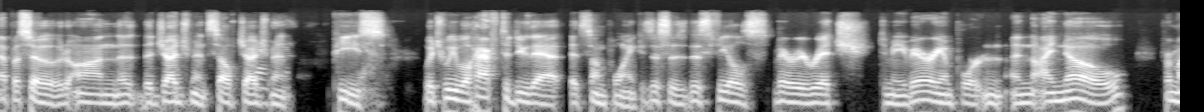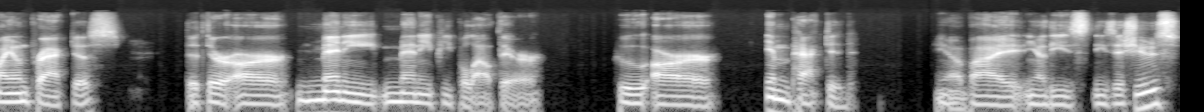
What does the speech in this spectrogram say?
episode on the the judgment, self judgment piece, which we will have to do that at some point because this is this feels very rich to me, very important, and I know from my own practice that there are many many people out there who are impacted you know by you know these these issues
